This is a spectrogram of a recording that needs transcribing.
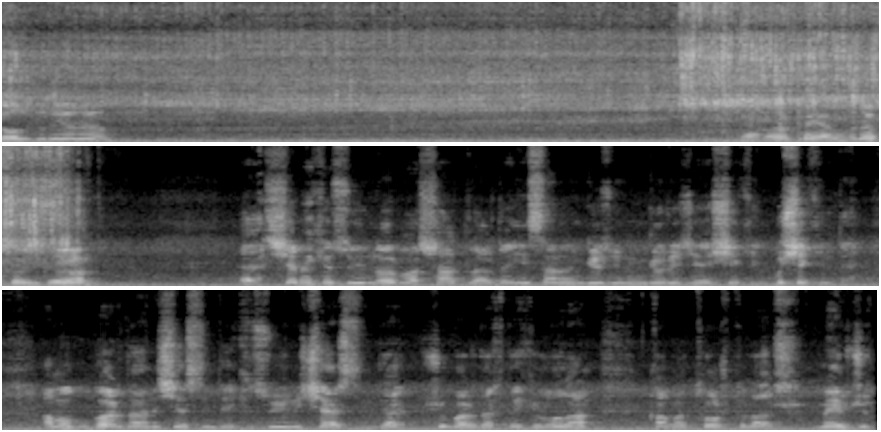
Dolduruyorum. Ve ortaya onu da koydum. Evet, şebeke suyu normal şartlarda insanın gözünün göreceği şekil bu şekilde. Ama bu bardağın içerisindeki suyun içerisinde şu bardaktaki olan kaba tortular mevcut.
